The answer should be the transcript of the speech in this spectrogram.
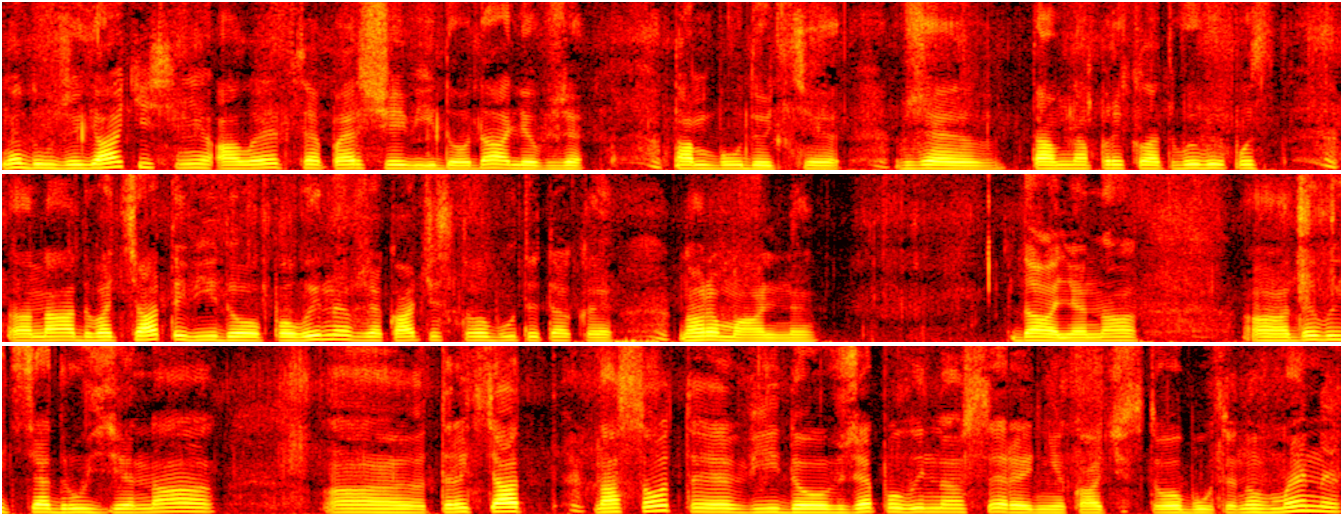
не дуже якісні, але це перші відео. Далі вже там будуть е, вже там, наприклад, ви випуск е, на 20 відео повинне вже качество бути таке нормальне. Далі на дивіться, друзі, на а, 30 на соте відео вже повинно середнє качество бути. Ну, в мене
